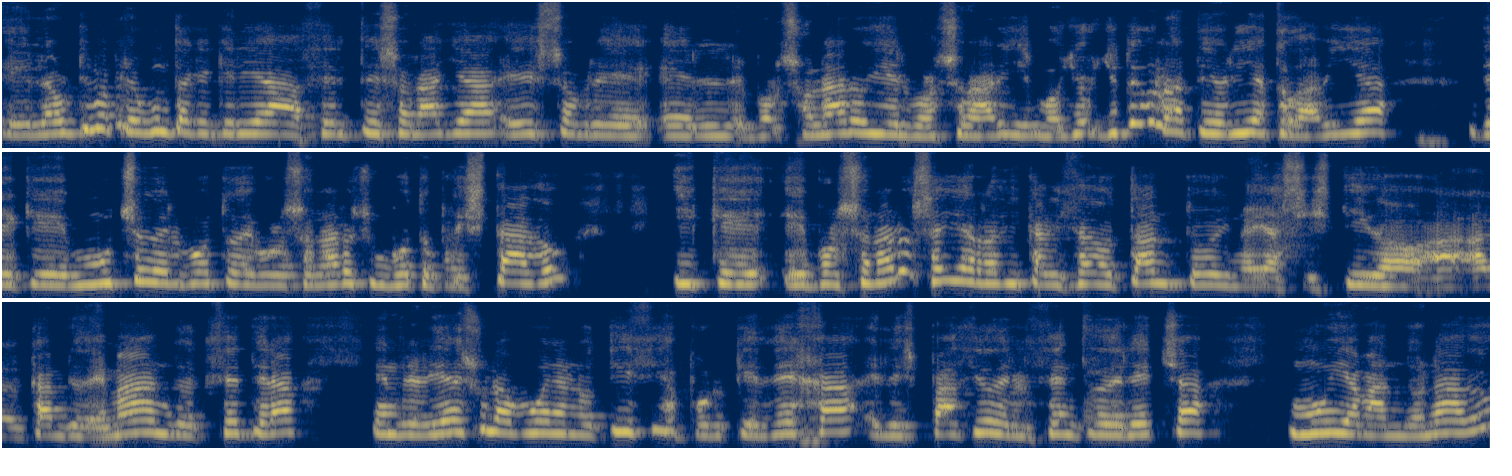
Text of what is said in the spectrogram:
Eh, la última pregunta que quería hacerte, Soraya, es sobre el Bolsonaro y el bolsonarismo. Yo, tengo la teoría todavía de que mucho del voto de Bolsonaro es un voto prestado y que eh, Bolsonaro se haya radicalizado tanto y no haya asistido al cambio de mando, etcétera, en realidad es una buena noticia porque deja el espacio del centro derecha muy abandonado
